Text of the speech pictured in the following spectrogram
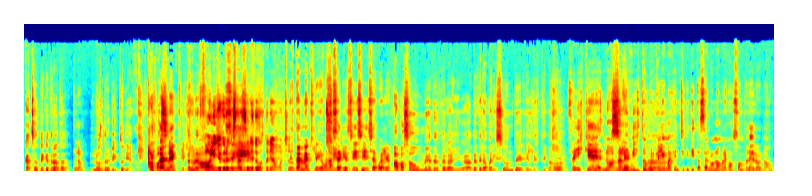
¿Cachas de qué trata? No. Londres victoriano. Está Ha Netflix, está en ¿o no? Netflix. Pauli, yo creo que esa Sí. serie te gustaría mucho. Está en Netflix, es una Sí. serie. Sí, sí, sé cuál es. Ha pasado un mes desde la llegada, desde la aparición de El Destripador. ¿Sabéis que no, no la he visto junta- porque la imagen chiquitita sale un hombre con sombrero, ¿no?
